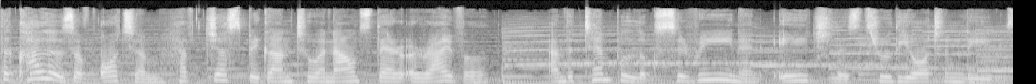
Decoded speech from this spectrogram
The colors of autumn have just begun to announce their arrival, and the temple looks serene and ageless through the autumn leaves.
